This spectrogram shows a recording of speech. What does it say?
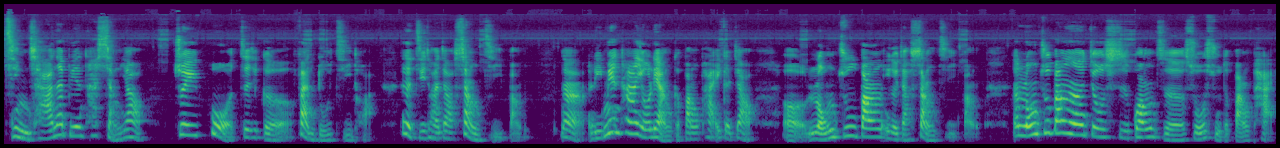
警察那边，他想要追破这个贩毒集团，那个集团叫上级帮。那里面它有两个帮派，一个叫呃龙珠帮，一个叫上级帮。那龙珠帮呢，就是光泽所属的帮派。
